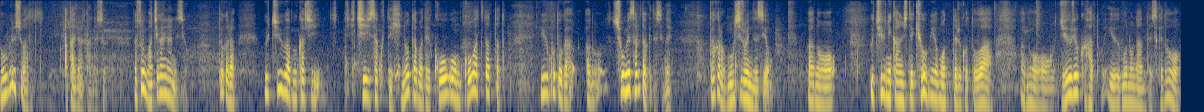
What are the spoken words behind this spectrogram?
ノーベル賞を与えられたんです。それ間違いないんですよ。だから宇宙は昔小さくて火の玉で高温高圧だったということがあの証明されたわけですよね。だから面白いんですよ。あの宇宙に関して興味を持ってることはあの重力波というものなんですけど、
